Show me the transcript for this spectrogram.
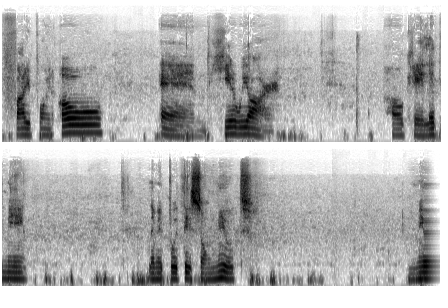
Five oh, and here we are. Okay, let me let me put this on mute. Mute.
